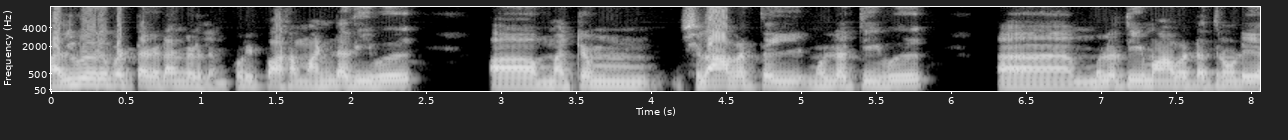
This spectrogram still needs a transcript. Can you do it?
பல்வேறுபட்ட இடங்களிலும் குறிப்பாக மண்டதீவு மற்றும் சிலாவத்தை முல்லைத்தீவு முல்லத்தீவு முல்லைத்தீவு மாவட்டத்தினுடைய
